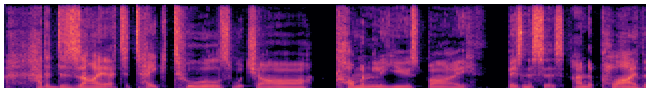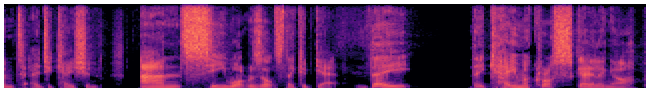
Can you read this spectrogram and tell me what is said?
had a desire to take tools which are commonly used by businesses and apply them to education and see what results they could get. They they came across scaling up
